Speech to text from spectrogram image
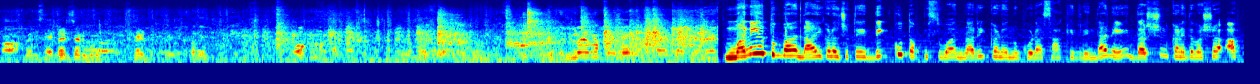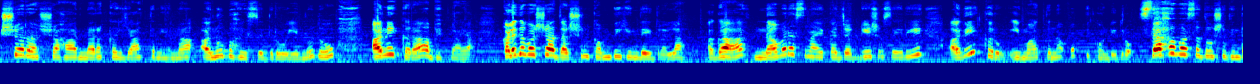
ಸೈಡ್ ಸೈಡ್ ಬಿಡು ಸೈಡ್ ಬನ್ನಿ ಓಪನ್ ಮನೆಯ ತುಂಬಾ ನಾಯಿಗಳ ಜೊತೆ ದಿಕ್ಕು ತಪ್ಪಿಸುವ ನರಿಗಳನ್ನು ಕೂಡ ಸಾಕಿದ್ರಿಂದಾನೇ ದರ್ಶನ್ ಕಳೆದ ವರ್ಷ ಅಕ್ಷರಶಃ ನರಕ ಯಾತನೆಯನ್ನ ಅನುಭವಿಸಿದರು ಎನ್ನುವುದು ಅನೇಕರ ಅಭಿಪ್ರಾಯ. ಕಳೆದ ವರ್ಷ ದರ್ಶನ್ ಕಂಬಿ ಹಿಂದೆ ಇದ್ರಲ್ಲ, ಆಗ ನವರಸ ನಾಯಕ ಜಗ್ಗೇಶ್ ಸೇರಿ ಅನೇಕರು ಈ ಮಾತನ್ನ ಒಪ್ಪಿಕೊಂಡಿದ್ರು. ಸಹವಾಸ ದೋಷದಿಂದ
